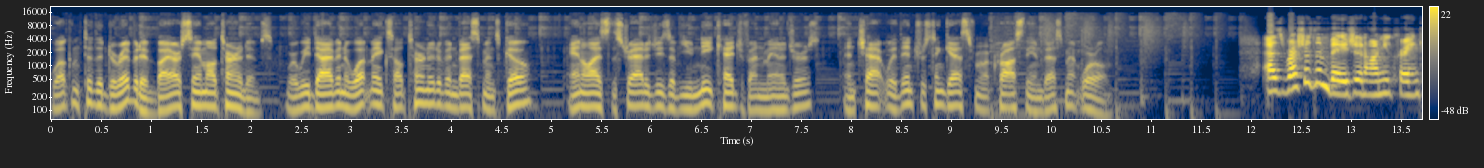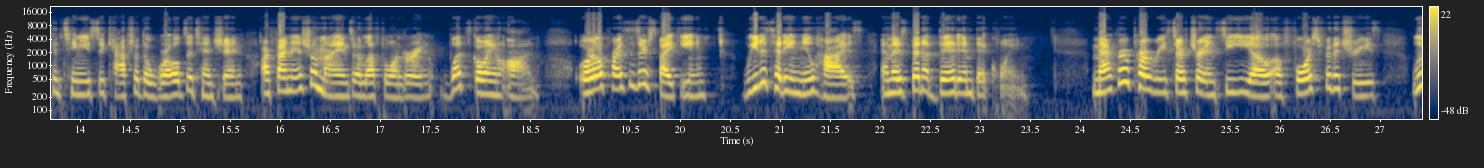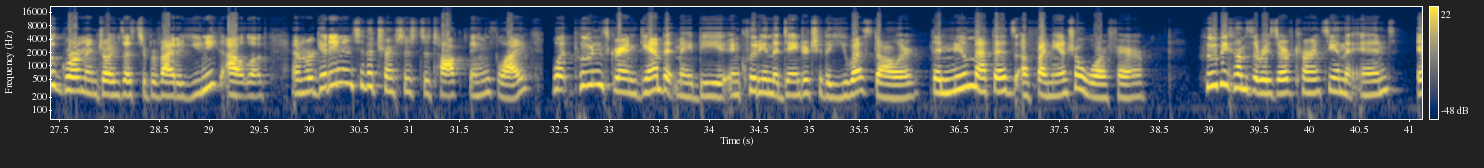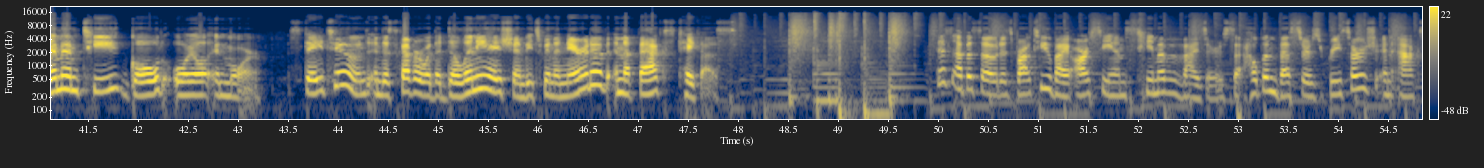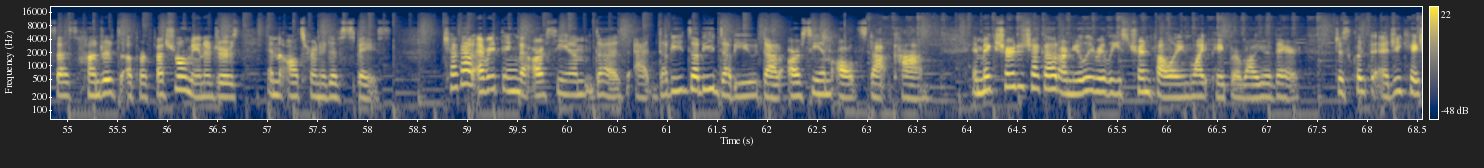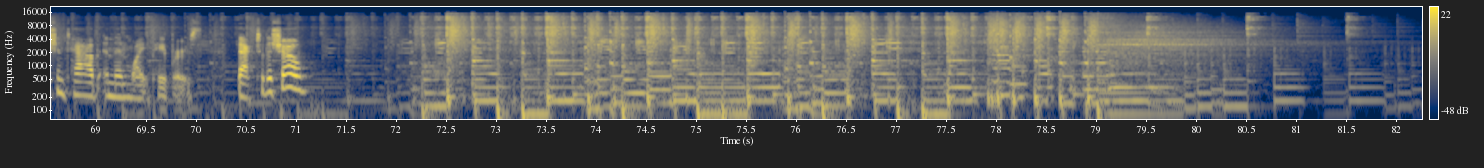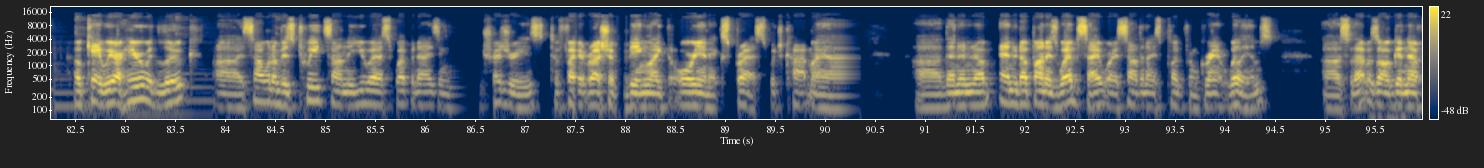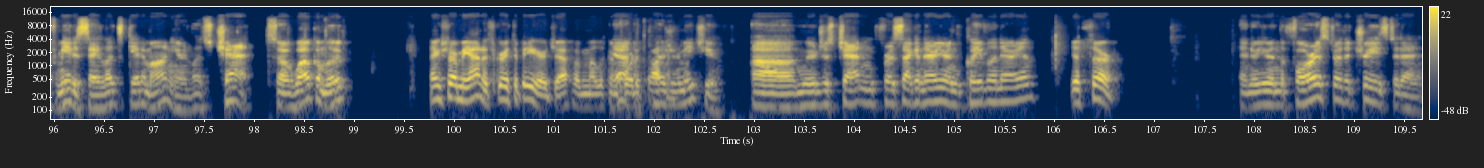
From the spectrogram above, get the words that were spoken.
Welcome to The Derivative by RCM Alternatives, where we dive into what makes alternative investments go, analyze the strategies of unique hedge fund managers, and chat with interesting guests from across the investment world. As Russia's invasion on Ukraine continues to capture the world's attention, our financial minds are left wondering what's going on. Oil prices are spiking, wheat is hitting new highs, and there's been a bid in Bitcoin. Macro Pro researcher and CEO of Forest for the Trees, Luke Gromen joins us to provide a unique outlook, and we're getting into the trenches to talk things like what Putin's grand gambit may be, including the danger to the US dollar, the new methods of financial warfare, who becomes the reserve currency in the end, MMT, gold, oil, and more. Stay tuned and discover where the delineation between the narrative and the facts take us. This episode is brought to you by RCM's team of advisors that help investors research and access hundreds of professional managers in the alternative space. Check out everything that RCM does at www.rcmalts.com and make sure to check out our newly released trend following white paper while you're there. Just click the education tab and then white papers. Back to the show. Okay, we are here with Luke. Uh, I saw one of his tweets on the U.S. weaponizing treasuries to fight Russia being like the Orient Express, which caught my eye. Uh, then ended up ended up on his website where I saw the nice plug from Grant Williams. Uh, so that was all good enough for me to say, let's get him on here and let's chat. So welcome, Luke. Thanks for having me on. It's great to be here, Jeff. I'm looking yeah, forward to talking. Pleasure to meet you. Um, we were just chatting for a second there. You're in the Cleveland area. Yes, sir. And are you in the forest or the trees today?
